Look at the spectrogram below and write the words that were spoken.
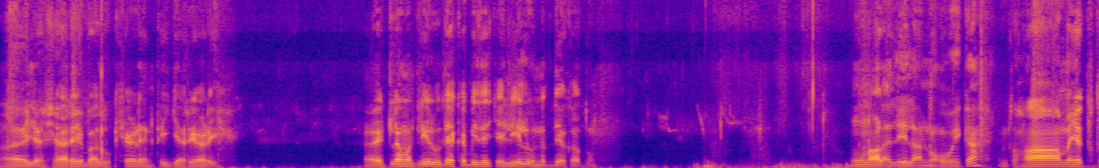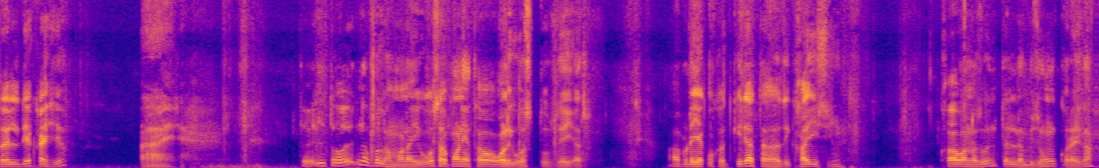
હા એટલે સારે એ બાજુ ખેડે ને થઈ ગયા રેડી હા એટલામાં જ લીલું દેખાય બીજે ક્યાંય લીલું નથી દેખાતું. ઉનાળા લીલા ન હોય કા. એમ તો હા અમે એક તલ દેખાય છે. હા રે. તલ તો હોય ને ભલા હમણાં એ ઓછા પાણી થવા વાળી વસ્તુ છે યાર. આપણે એક વખત કર્યા હતા હજી ખાઈ છીએ. ખાવાના જોઈને તેલને બીજું શું કરાય કા?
